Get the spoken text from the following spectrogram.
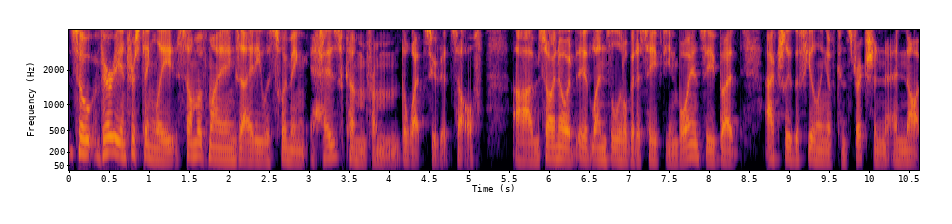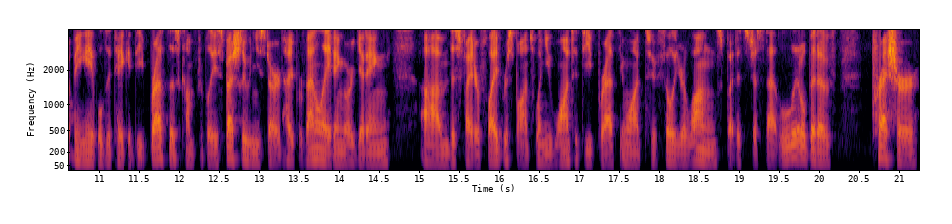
So, very interestingly, some of my anxiety with swimming has come from the wetsuit itself. Um, so, I know it, it, lends a little bit of safety and buoyancy, but actually, the feeling of constriction and not being able to take a deep breath as comfortably, especially when you start hyperventilating or getting um, this fight or flight response when you want a deep breath, you want to fill your lungs, but it's just that little bit of pressure.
